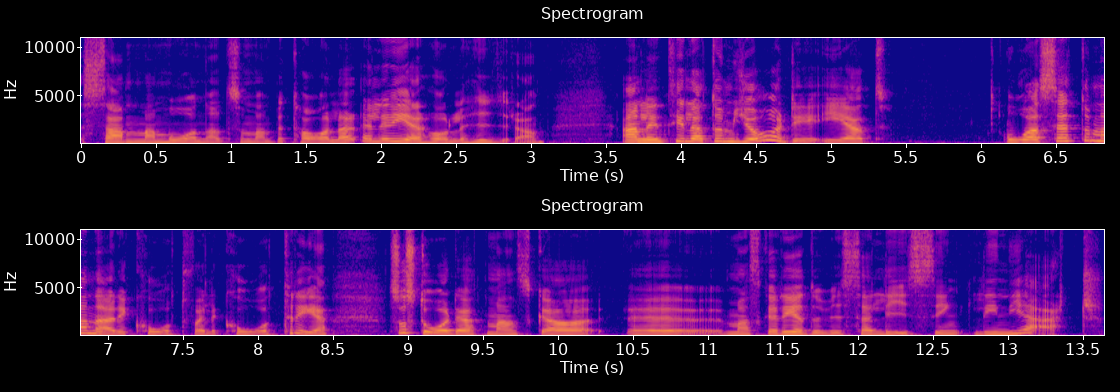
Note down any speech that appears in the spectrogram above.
samma månad som man betalar eller erhåller hyran. Anledningen till att de gör det är att Oavsett om man är i K2 eller K3 så står det att man ska, eh, man ska redovisa leasing linjärt.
